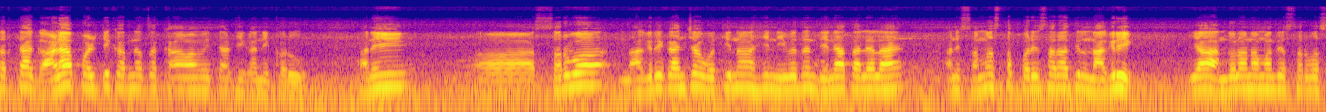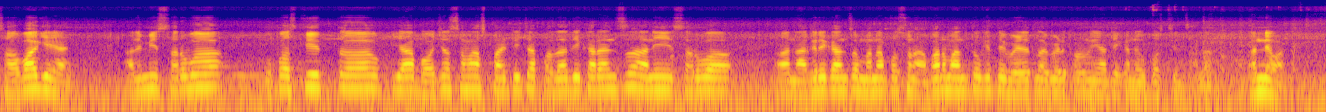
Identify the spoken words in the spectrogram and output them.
तर त्या गाड्या पलटी करण्याचं काम आम्ही त्या ठिकाणी करू. आणि सर्व नागरिकांच्या वतीनं हे निवेदन देण्यात आलेलं आहे. आणि समस्त परिसरातील नागरिक या आंदोलनामध्ये सर्व सहभागी आहेत. आणि मी सर्व उपस्थित या बहुजन समाज पार्टीच्या पदाधिकाऱ्यांचं आणि सर्व नागरिकांचं मनापासून आभार मानतो की ते वेळेतला वेळ करून या ठिकाणी उपस्थित झाला धन्यवाद.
